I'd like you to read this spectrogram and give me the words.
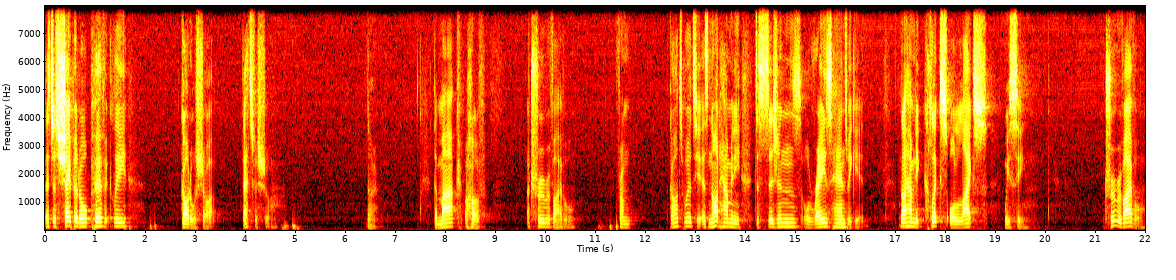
Let's just shape it all perfectly. God will show up. That's for sure. No. The mark of a true revival from God's words here is not how many decisions or raised hands we get, not how many clicks or likes we see. True revival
